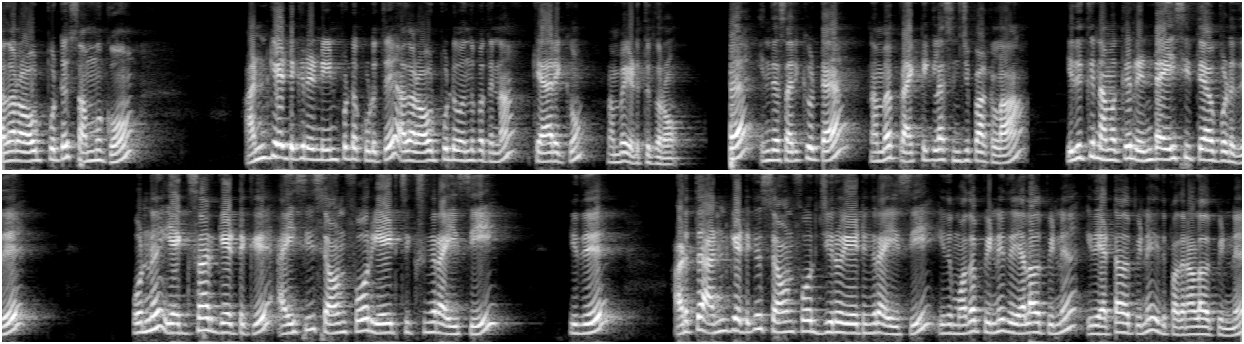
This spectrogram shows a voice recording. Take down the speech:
அதோட அவுட்புட்டு சம்முக்கும் அன்கேட்டுக்கு ரெண்டு இன்புட்டை கொடுத்து அதோட அவுட்புட்டு வந்து பார்த்திங்கன்னா கேரிக்கும் நம்ம எடுத்துக்கிறோம். இப்போ இந்த சர்க்கியூட்டை நம்ம ப்ராக்டிக்கலாக செஞ்சு பார்க்கலாம். இதுக்கு நமக்கு ரெண்டு ஐசி தேவைப்படுது. ஒன்று எக்ஸார் கேட்டுக்கு ஐசி செவன் ஃபோர் எயிட் சிக்ஸுங்கிற ஐசி இது அடுத்து அன்கேட்டுக்கு செவன் ஃபோர் ஜீரோ எயிட்டுங்கிற ஐசி இது மொதல் பின்னு இது ஏழாவது பின்னு இது எட்டாவது பின்னு இது பதினாலாவது பின்னு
